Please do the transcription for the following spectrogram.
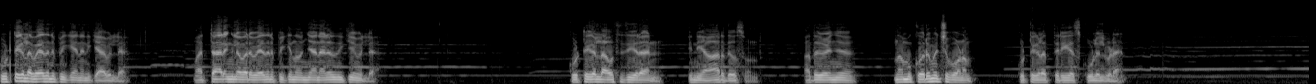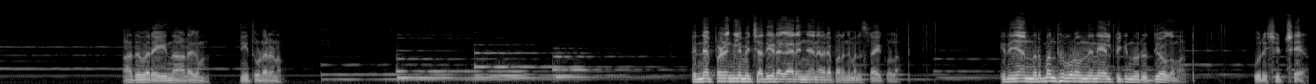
കുട്ടികളെ വേദനിപ്പിക്കാൻ എനിക്കാവില്ല. മറ്റാരെങ്കിലും അവരെ വേദനിപ്പിക്കുന്നത് ഞാൻ അനുവദിക്കുകയുമില്ല. കുട്ടികളുടെ അവധി തീരാൻ ഇനി ആറ് ദിവസമുണ്ട്. അത് കഴിഞ്ഞ് നമുക്ക് ഒരുമിച്ച് പോകണം കുട്ടികളെ തിരികെ സ്കൂളിൽ വിടാൻ. അതുവരെ ഈ നാടകം നീ തുടരണം. പിന്നെ എപ്പോഴെങ്കിലും ഈ ചതിയുടെ കാര്യം ഞാൻ അവരെ പറഞ്ഞ് മനസ്സിലാക്കിക്കൊള്ളാം. ഇത് ഞാൻ നിർബന്ധപൂർവം നിന്നെ ഏൽപ്പിക്കുന്ന ഒരു ഉദ്യോഗമാണ്. ഒരു ശിക്ഷയാണ്.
